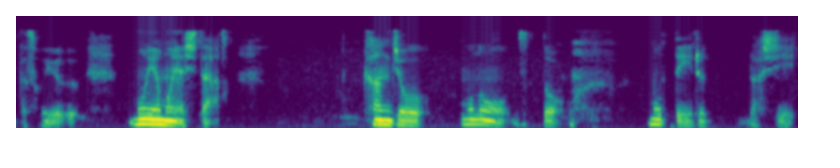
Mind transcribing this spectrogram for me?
かそういう、もやもやした感情、ものをずっと持っているらし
